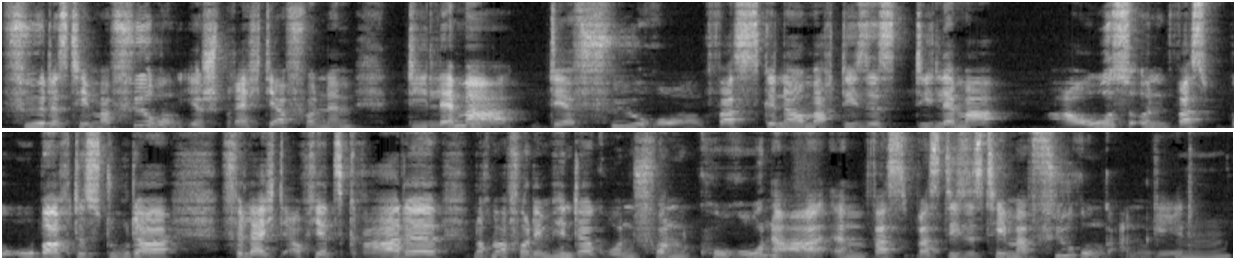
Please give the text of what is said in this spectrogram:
für das Thema Führung? Ihr sprecht ja von einem Dilemma der Führung. Was genau macht dieses Dilemma aus und was beobachtest du da vielleicht auch jetzt gerade nochmal vor dem Hintergrund von Corona, ähm, was, was dieses Thema Führung angeht? Mhm.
